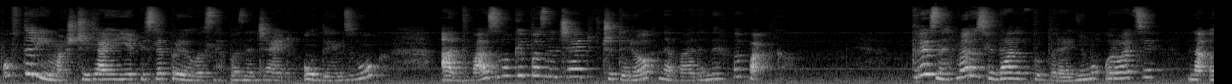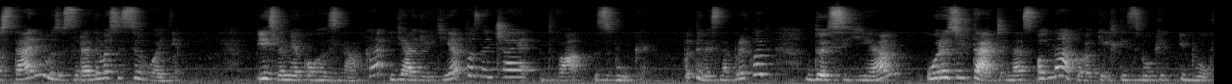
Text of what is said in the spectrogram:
Повторімо, що я і є після приголосних позначають один звук, а два звуки позначають в чотирьох наведених випадках. Три з них ми розглядали в попередньому уроці, на останньому зосередимося сьогодні. Після м'якого знака я є позначає два звуки. Подивись, наприклад, досьє. У результаті в нас однакова кількість звуків і букв,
